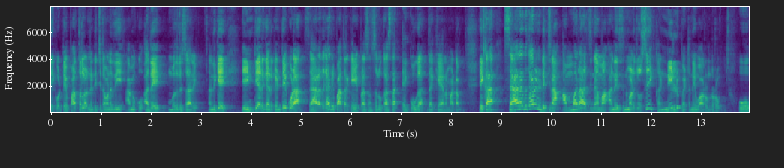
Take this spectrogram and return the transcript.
ఢీకొట్టే పాత్రలో నటించడం అనేది ఆమెకు అదే మొదటిసారి. అందుకే ఎన్టీఆర్ గారి కంటే కూడా శారద గారి పాత్రకే ప్రశంసలు కాస్త ఎక్కువగా దక్కాయన్నమాట. ఇక శారద గారు నటించిన అమ్మ రాజీనామా అనే సినిమాను చూసి కన్నీళ్ళు పెట్టని వారుండరు. ఓ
